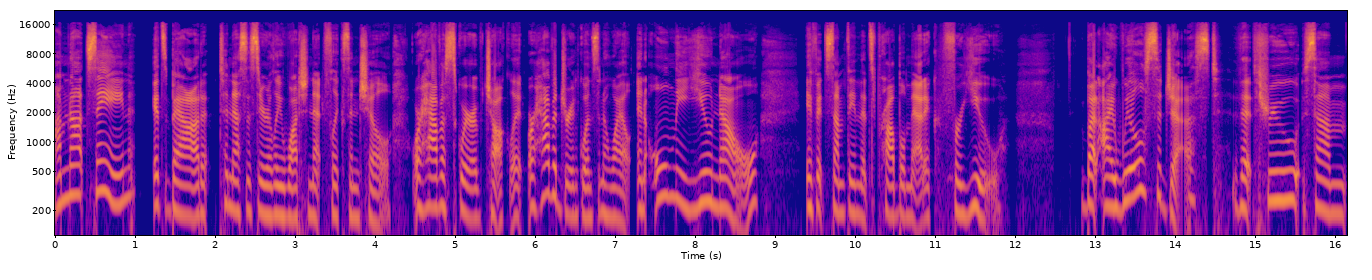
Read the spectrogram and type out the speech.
I'm not saying it's bad to necessarily watch Netflix and chill or have a square of chocolate or have a drink once in a while, and only you know if it's something that's problematic for you. But I will suggest that through some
